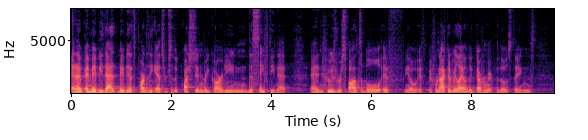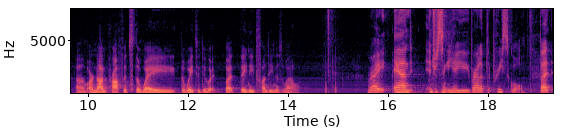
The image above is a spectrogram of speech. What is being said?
And, I, and maybe, that, maybe that's part of the answer to the question regarding the safety net and who's responsible if, you know, if, if we're not going to rely on the government for those things, um, are nonprofits the way, the way to do it? But they need funding as well. Right. And interesting, you know, you brought up the preschool, but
